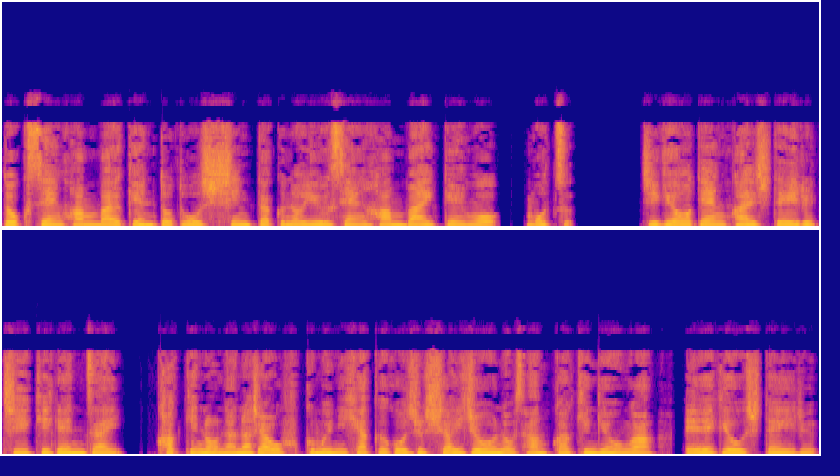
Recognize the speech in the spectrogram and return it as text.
独占販売権と投資信託の優先販売権を持つ。事業展開している地域現在、下記の7社を含む250社以上の傘下企業が営業している。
